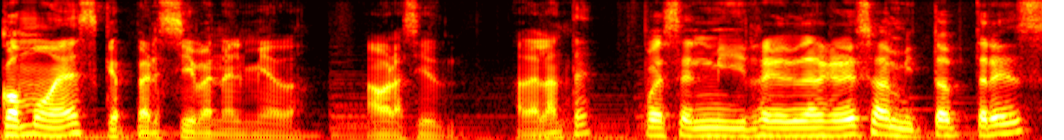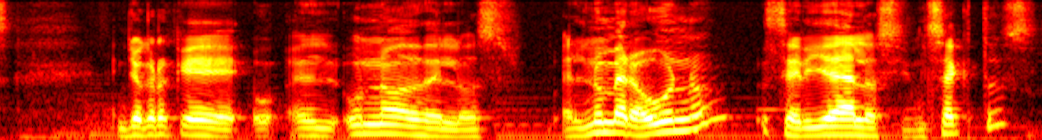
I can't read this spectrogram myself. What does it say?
cómo es que perciben el miedo. Ahora sí, adelante. Pues en mi regreso a mi top 3, yo creo que el, uno de los, el número uno sería los insectos.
